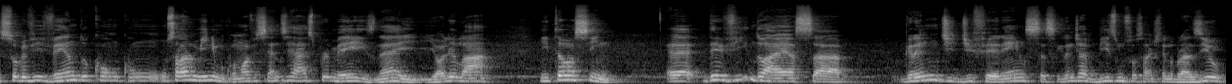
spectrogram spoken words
sobrevivendo com, com um salário mínimo, com 900 reais por mês, né? E, e olhe lá. Então, assim, é, devido a essa grande diferença, esse grande abismo social que tem no Brasil,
